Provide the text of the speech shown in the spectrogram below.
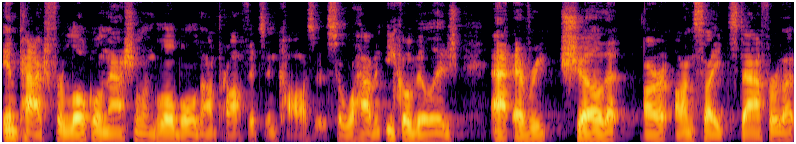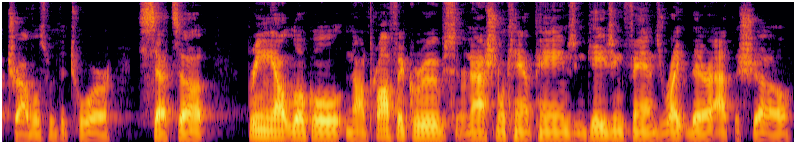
impact for local national and global nonprofits and causes. So we'll have an eco village at every show that our on-site staffer that travels with the tour sets up bringing out local nonprofit groups or national campaigns engaging fans right there at the show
